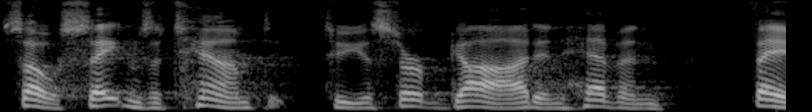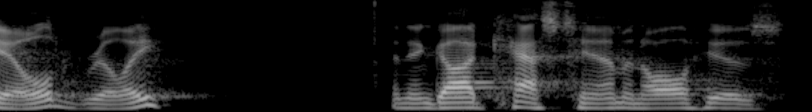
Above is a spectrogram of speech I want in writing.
So, Satan's attempt to usurp God in heaven failed, really. And then God cast him and all his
